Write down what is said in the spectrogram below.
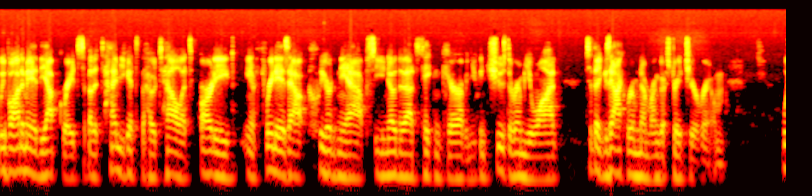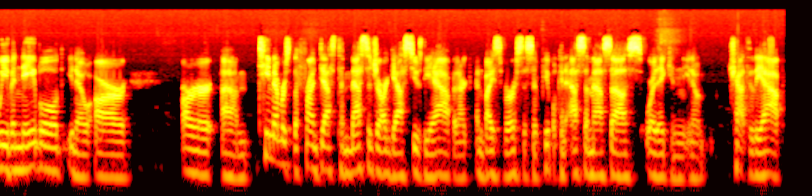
we've automated the upgrades. So by the time you get to the hotel, it's already you know three days out, cleared in the app, so you know that that's taken care of, and you can choose the room you want to the exact room number and go straight to your room. We've enabled you know our our um, team members at the front desk to message our guests use the app and, our, and vice versa, so people can SMS us or they can you know chat through the app.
